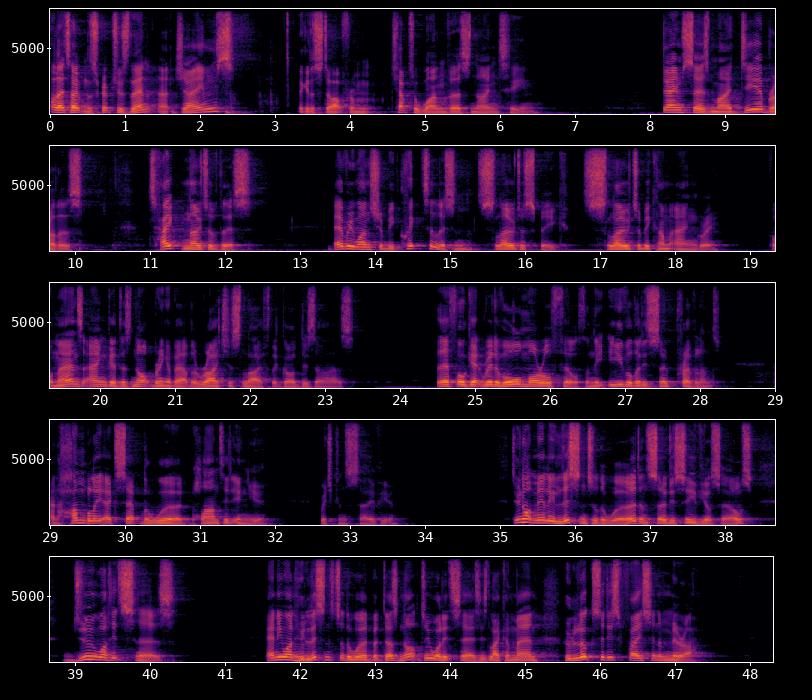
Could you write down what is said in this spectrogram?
Well, let's open the scriptures then at James. We're going to start from chapter 1, verse 19. James says, My dear brothers, take note of this. Everyone should be quick to listen, slow to speak, slow to become angry. For man's anger does not bring about the righteous life that God desires. Therefore, get rid of all moral filth and the evil that is so prevalent and humbly accept the word planted in you, which can save you. Do not merely listen to the word and so deceive yourselves. Do what it says. Anyone who listens to the word but does not do what it says is like a man who looks at his face in a mirror.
